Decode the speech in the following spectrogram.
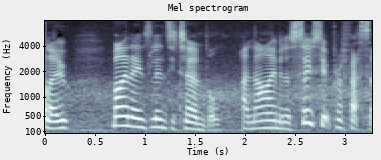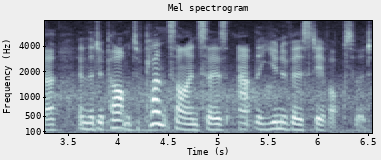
Hello, my name's Lindsay Turnbull and I'm an Associate Professor in the Department of Plant Sciences at the University of Oxford.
